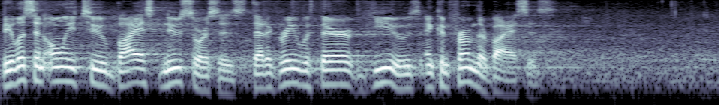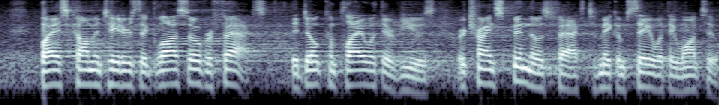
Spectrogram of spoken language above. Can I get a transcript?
They listen only to biased news sources that agree with their views and confirm their biases. Biased commentators that gloss over facts, that don't comply with their views, or try and spin those facts to make them say what they want to.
